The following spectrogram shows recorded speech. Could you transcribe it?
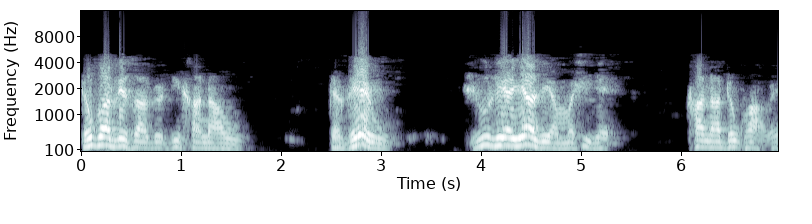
ဒုက္ခသစ္စာဆိုဒီခန္ဓာကိုတကယ်ကို ယူเสียရเสียမရှိတဲ့ခန္ဓာဒုက္ခပဲ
